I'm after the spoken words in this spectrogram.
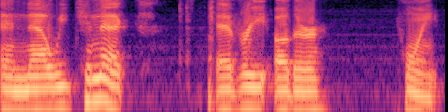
And now we connect every other point.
